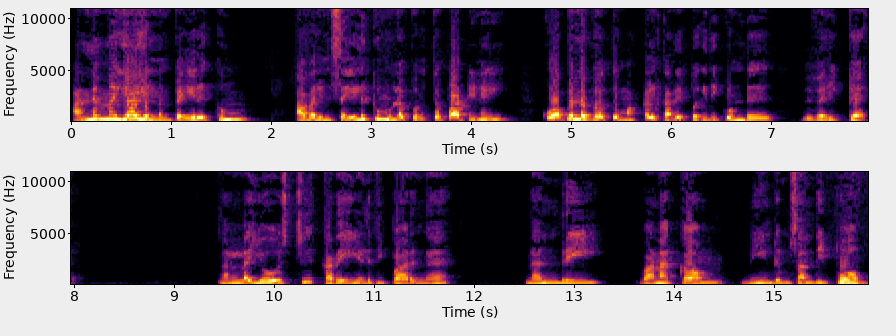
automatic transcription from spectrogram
அன்னமையா என்னும் பெயருக்கும் அவரின் செயலுக்கும் உள்ள பொருத்தப்பாட்டினை கோபல்லபுரத்து மக்கள் கதைப்பகுதி கொண்டு விவரிக்க. நல்லா யோசிச்சு கதையை எழுதி பாருங்க. நன்றி. வணக்கம். மீண்டும் சந்திப்போம்.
